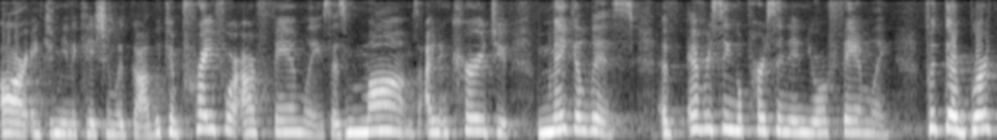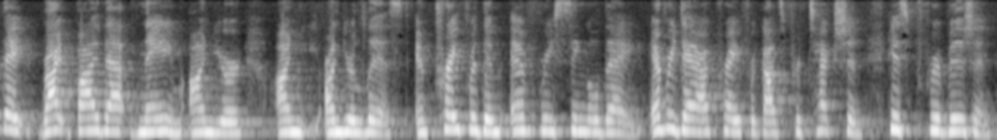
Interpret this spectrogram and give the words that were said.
are in communication with God. We can pray for our families. As moms, I encourage you, make a list of every single person in your family. Put their birthday right by that name on your, on, on your list and pray for them every single day. Every day I pray for God's protection, His provision,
